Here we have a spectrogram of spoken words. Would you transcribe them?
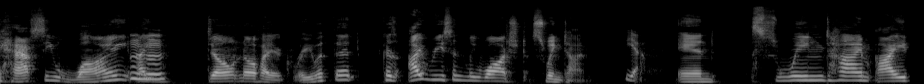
half see why. I Mhm. don't know if I agree with it because I recently watched Swing Time. Yeah. and Swing Time, I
